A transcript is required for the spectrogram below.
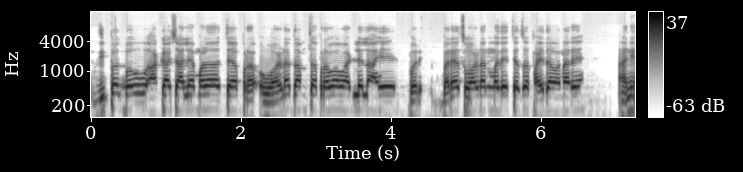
दीपक भाऊ आकाश आल्यामुळं त्या प्र वॉर्डात आमचा प्रभाव वाढलेला आहे. बऱ्याच वॉर्डांमध्ये त्याचा फायदा होणार आहे. आणि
